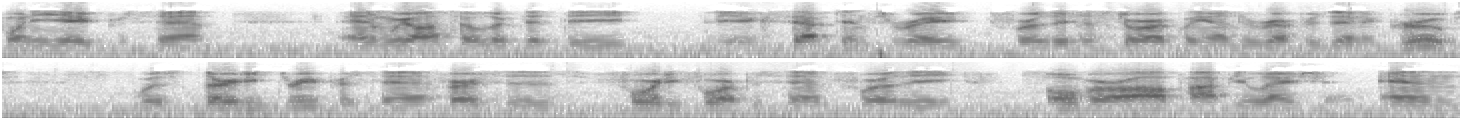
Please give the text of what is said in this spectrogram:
28%. And we also looked at the, the acceptance rate for the historically underrepresented groups was 33% versus 44% for the overall population. And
